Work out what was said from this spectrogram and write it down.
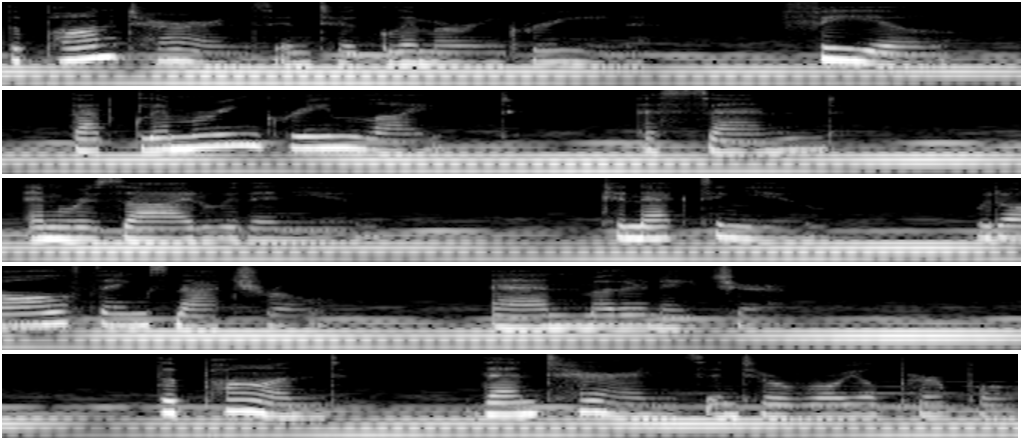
the pond turns into glimmering green. Feel that glimmering green light ascend and reside within you, connecting you with all things natural and Mother Nature. The pond then turns into royal purple.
